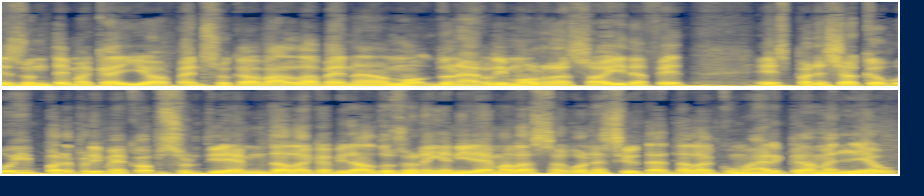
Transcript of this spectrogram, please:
és un tema que jo penso que val la pena donar-li molt ressò, i de fet és per això que avui per primer cop sortirem de la capital d'Osona i anirem a la segona ciutat de la comarca, Manlleu,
